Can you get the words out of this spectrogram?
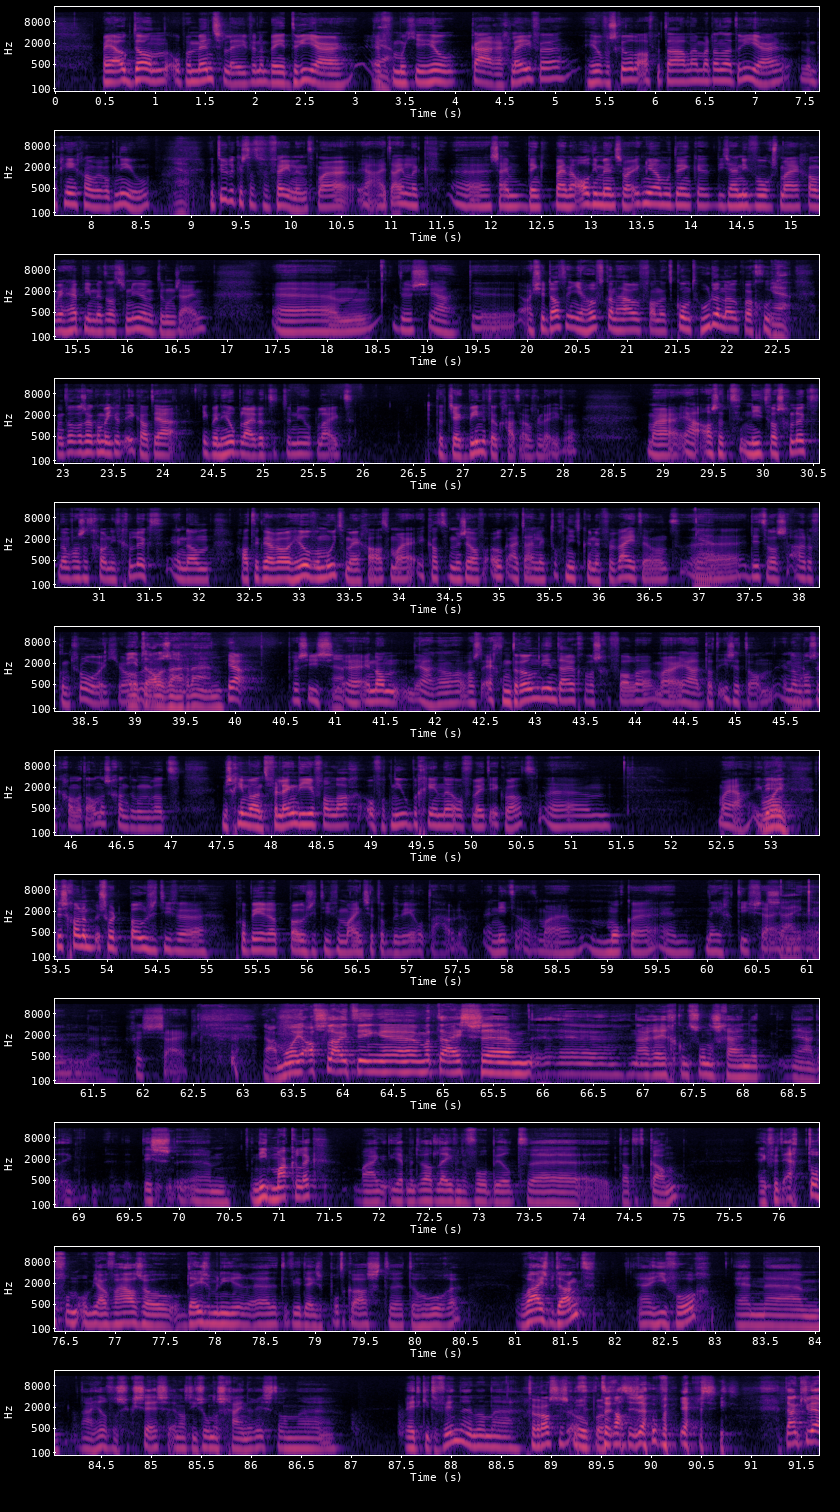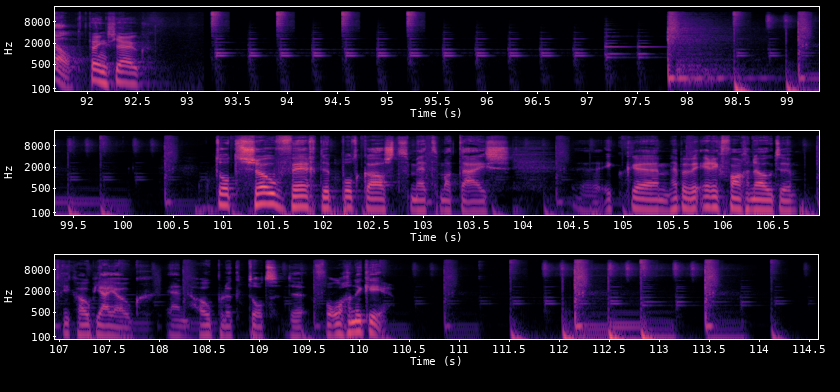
Maar ja, ook dan op een mensenleven, dan ben je drie jaar, even moet je heel karig leven, heel veel schulden afbetalen, maar dan na drie jaar, dan begin je gewoon weer opnieuw. Ja. Natuurlijk is dat vervelend, maar ja, uiteindelijk uh, zijn denk ik bijna al die mensen waar ik nu aan moet denken, die zijn nu volgens mij gewoon weer happy met wat ze nu aan het doen zijn. Um, dus ja, de, als je dat in je hoofd kan houden van het komt hoe dan ook wel goed. Ja. Want dat was ook een beetje wat ik had. Ja, ik ben heel blij dat het er nu op lijkt dat Jack Bean het ook gaat overleven. Maar ja, als het niet was gelukt, dan was het gewoon niet gelukt. En dan had ik daar wel heel veel moeite mee gehad. Maar ik had het mezelf ook uiteindelijk toch niet kunnen verwijten. Want uh, dit was out of control, weet je wel. je hebt er alles aan gedaan. Ja, precies. Uh, en dan, ja, dan was het echt een droom die in duigen was gevallen. Maar ja, dat is het dan. En dan was ik gewoon wat anders gaan doen. Wat misschien wel in het verlengde hiervan lag. Of opnieuw beginnen, of weet ik wat. Um, maar ja, ik denk, het is gewoon een soort positieve proberen positieve mindset op de wereld te houden. En niet altijd maar mokken en negatief zijn. Zeiken. En, uh, gezeik. Nou, mooie afsluiting, uh, Matthijs. Uh, na regen komt zonneschijn. Dat, nou ja, dat, het is ehm, niet makkelijk, maar je hebt met wel het levende voorbeeld dat het kan. En ik vind het echt tof om, om jouw verhaal zo op deze manier, via deze podcast, te horen. Onwijs bedankt hiervoor. En ehm, nou, heel veel succes. En als die zonneschijn er is, dan uh, weet ik je te vinden. En dan, uh, terras is open. terras is open, ja precies. Dankjewel. Thanks, jij ook. Tot zover de podcast met Matthijs. Uh, ik uh, heb er weer erg van genoten. Ik hoop jij ook. En hopelijk tot de volgende keer.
